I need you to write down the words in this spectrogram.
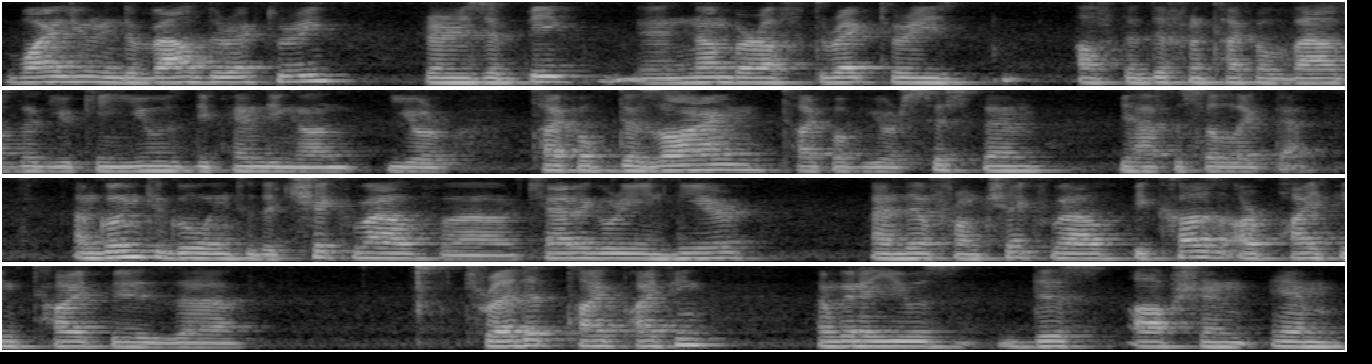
while you're in the valve directory there is a big uh, number of directories of the different type of valves that you can use depending on your type of design type of your system. You have to select that. I'm going to go into the check valve uh, category in here. And then from check valve because our piping type is uh, threaded type piping I'm gonna use this option M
